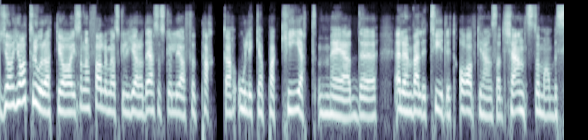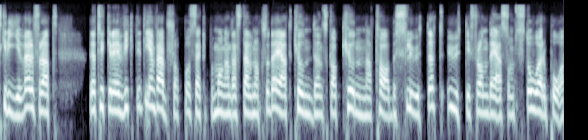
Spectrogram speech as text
Ja, jag tror att jag i sådana fall om jag skulle göra det så skulle jag förpacka olika paket med, eh, eller en väldigt tydligt avgränsad tjänst som man beskriver för att jag tycker det är viktigt i en webbshop och säkert på många andra ställen också, det är att kunden ska kunna ta beslutet utifrån det som står på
